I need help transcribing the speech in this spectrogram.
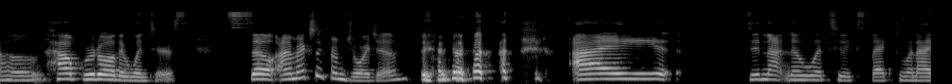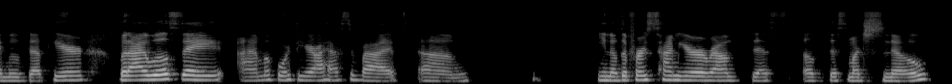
Oh, how brutal are the winters? So I'm actually from Georgia. I did not know what to expect when I moved up here, but I will say I'm a fourth year. I have survived. Um, you know, the first time you're around this of this much snow,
